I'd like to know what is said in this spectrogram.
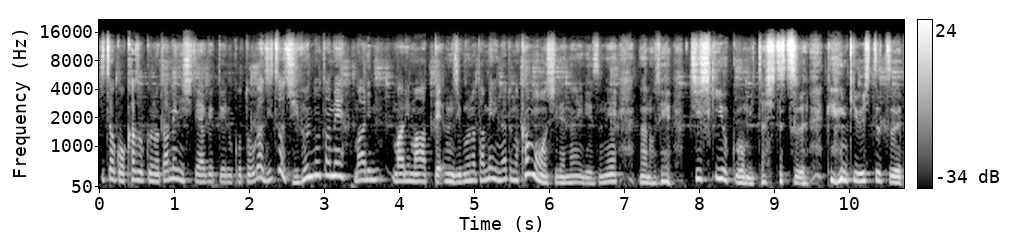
実はこう家族のためにしてあげていることが、実は自分のため、回り、回り回って、うん、自分のためにになるのかもしれないですね。なので、知識欲を満たしつつ、研究しつつ、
